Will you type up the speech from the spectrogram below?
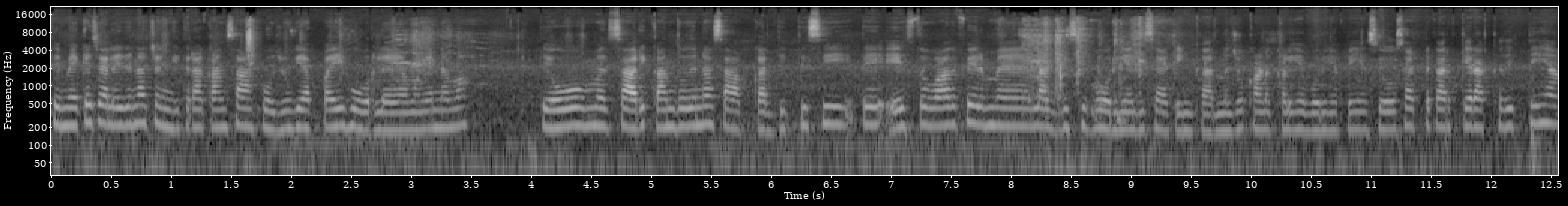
ਤੇ ਮੈਂ ਕਿਹਾ, ਚੱਲ ਇਹਦੇ ਨਾਲ ਚੰਗੀ ਤਰ੍ਹਾਂ ਕੰਧ ਸਾਫ਼ ਹੋ ਜੂਗੀ ਆਪਾਂ ਇਹ ਹੋਰ ਲੈ ਆਵਾਂਗੇ ਨਵਾਂ। ਤੇ ਉਹ ਮੈਂ ਸਾਰੀ ਕੰਧ ਉਹਦੇ ਨਾਲ ਸਾਫ਼ ਕਰ ਦਿੱਤੀ ਸੀ ਤੇ ਇਸ ਤੋਂ ਬਾਅਦ ਫਿਰ ਮੈਂ ਲੱਗ ਗਈ ਸੀ ਬੋਰੀਆਂ ਦੀ ਸੈਟਿੰਗ ਕਰਨ, ਜੋ ਕਣਕ ਵਾਲੀਆਂ ਬੋਰੀਆਂ ਪਈਆਂ ਸੀ, ਉਹ ਸੈੱਟ ਕਰਕੇ ਰੱਖ ਦਿੱਤੀਆਂ।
